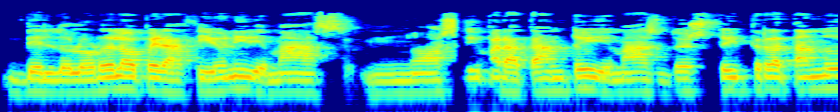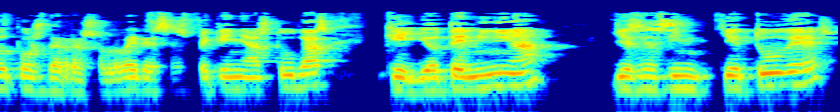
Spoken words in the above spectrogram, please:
del dolor de la operación y demás. No ha sido para tanto y demás. Entonces estoy tratando pues, de resolver esas pequeñas dudas que yo tenía y esas inquietudes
